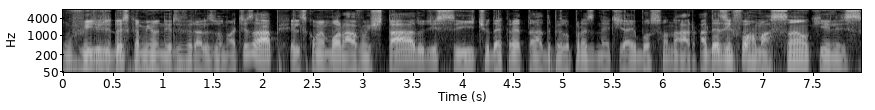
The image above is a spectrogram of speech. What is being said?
Um vídeo de dois caminhoneiros viralizou no WhatsApp. Eles comemoravam o estado de sítio decretado pelo presidente Jair Bolsonaro. A desinformação que eles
